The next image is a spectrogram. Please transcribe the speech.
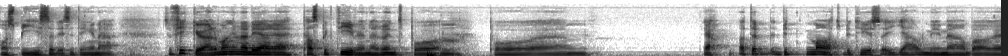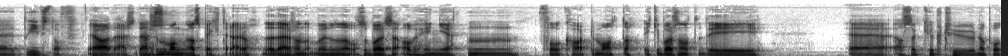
å spise disse tingene. her. Så fikk jo veldig mange av de her perspektivene rundt på, Mm. på um, Ja, at det, mat betyr så jævlig mye mer enn bare drivstoff. Ja, det er, det er så mange aspekter der òg. Det, det er sånn, også bare så avhengigheten folk har til mat. da. Ikke bare sånn at de eh, Altså kulturen og på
